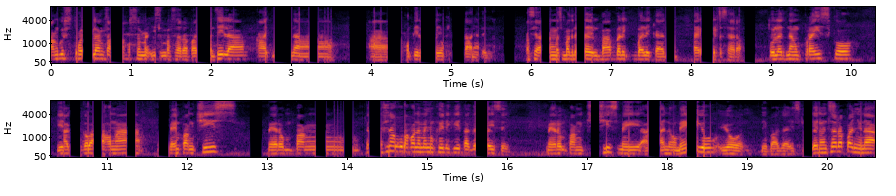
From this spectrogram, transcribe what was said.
ang gusto ko lang sa customer is masarapan sila kahit na uh, konti lang yung kita natin. Kasi ang mas maganda yun, babalik-balikan dahil sa sarap. Tulad ng price ko, ginagawa ko nga, meron pang cheese, meron pang, kasi nakuha ko naman yung kinikita guys eh. Meron pang cheese, may ano, mayo, yun, ba guys? Ganun, sarapan nyo na.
